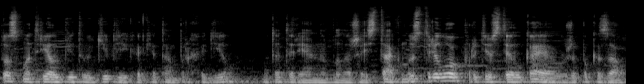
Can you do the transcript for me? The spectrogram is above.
Кто смотрел битву гильдии, как я там проходил, вот это реально была жесть. Так, ну стрелок против стрелка я уже показал,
